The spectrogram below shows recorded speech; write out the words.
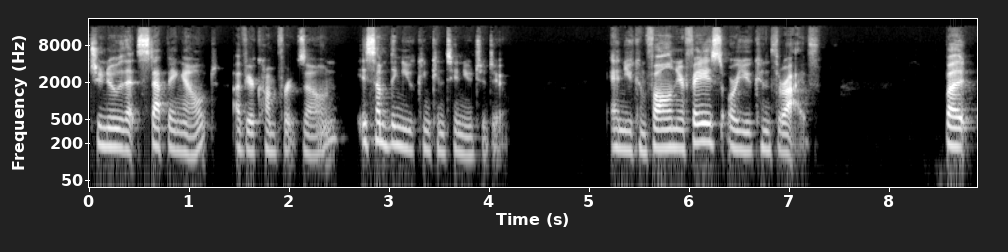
to know that stepping out of your comfort zone is something you can continue to do and you can fall on your face or you can thrive. But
